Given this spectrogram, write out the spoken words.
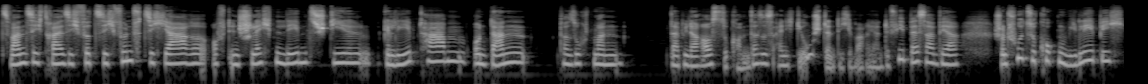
20, 30, 40, 50 Jahre oft in schlechten Lebensstil gelebt haben und dann versucht man da wieder rauszukommen. Das ist eigentlich die umständliche Variante. Viel besser wäre schon früh zu gucken, wie lebe ich,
